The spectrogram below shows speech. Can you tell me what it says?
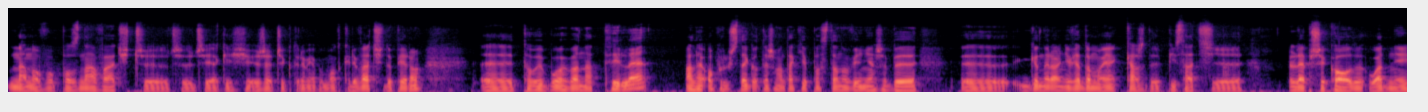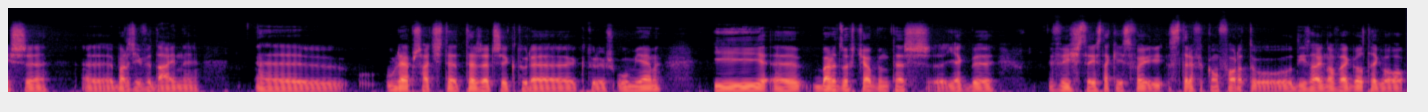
na nowo poznawać, czy, czy, czy jakieś rzeczy, które miałbym odkrywać dopiero, y, to by było chyba na tyle, ale oprócz tego też mam takie postanowienia, żeby y, generalnie wiadomo jak każdy, pisać y, lepszy kod, ładniejszy, bardziej wydajny, ulepszać te, te rzeczy, które, które już umiem. I bardzo chciałbym też jakby wyjść z takiej swojej strefy komfortu designowego, tego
